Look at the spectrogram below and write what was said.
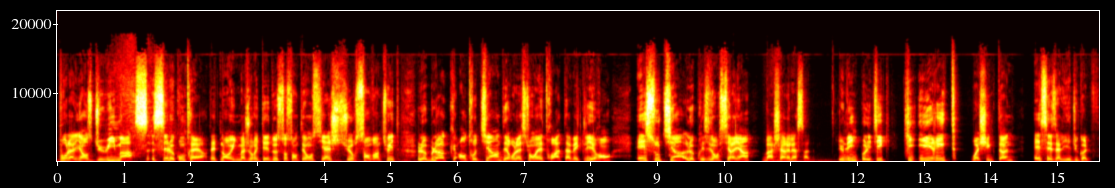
Pour l'alliance du 8 mars, c'est le contraire. Détenant une majorité de 71 sièges sur 128, le bloc entretient des relations étroites avec l'Iran et soutient le président syrien Bachar el-Assad une ligne politique qui irrite Washington et ses alliés du Golfe.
